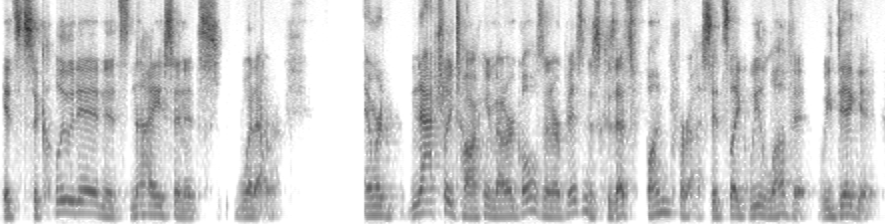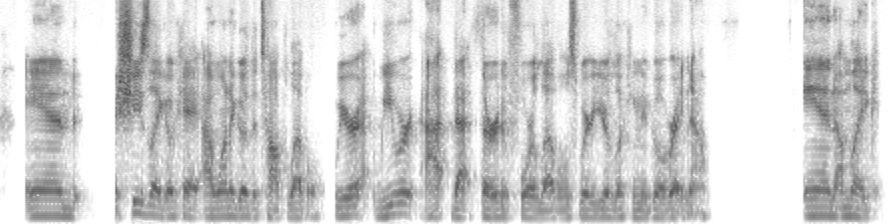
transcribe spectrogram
it's secluded and it's nice and it's whatever. And we're naturally talking about our goals in our business because that's fun for us. It's like we love it, we dig it, and she's like, okay, I want to go to the top level. We were we were at that third of four levels where you're looking to go right now. And I'm like,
